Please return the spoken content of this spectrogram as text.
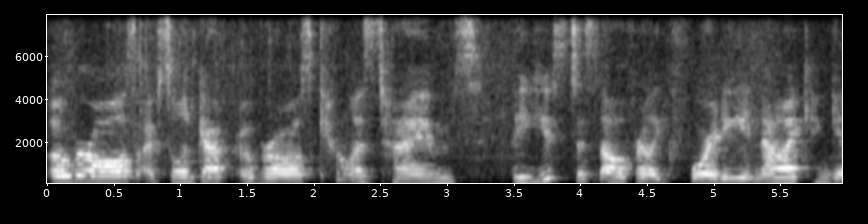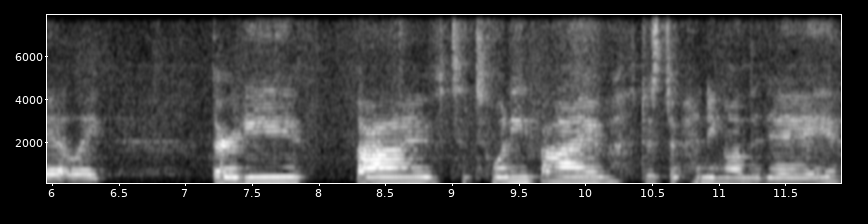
overalls. I've sold Gap overalls countless times. They used to sell for like 40 Now I can get like 30 5 to 25 just depending on the day.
